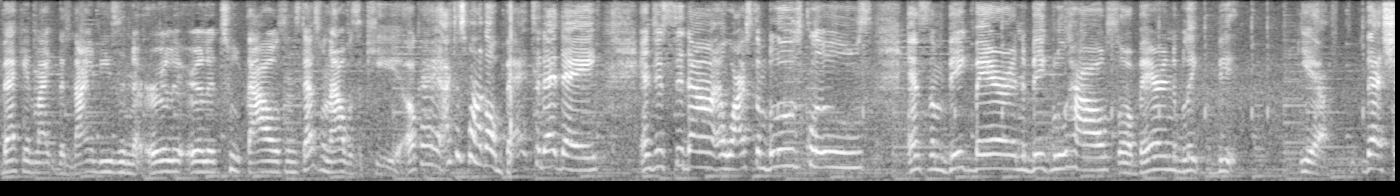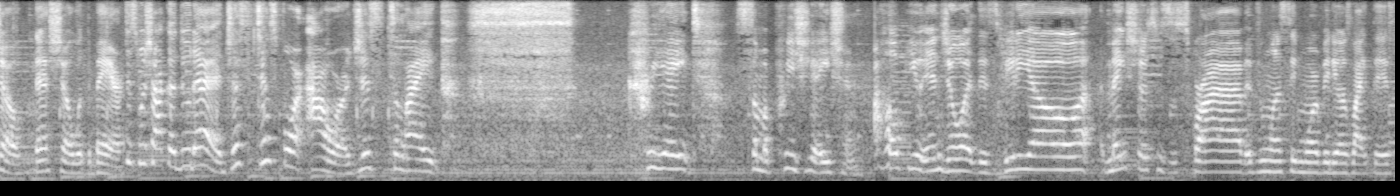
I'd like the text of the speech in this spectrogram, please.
back in like the 90s and the early, early 2000s. That's when I was a kid, okay? I just want to go back to that day and just sit down and watch some Blues Clues and some Big Bear in the Big Blue House or Bear in the Big, Big yeah that show that show with the bear. Just wish i could do that just just for an hour just to like create some appreciation. I hope you enjoyed this video. Make sure to subscribe if you want to see more videos like this.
